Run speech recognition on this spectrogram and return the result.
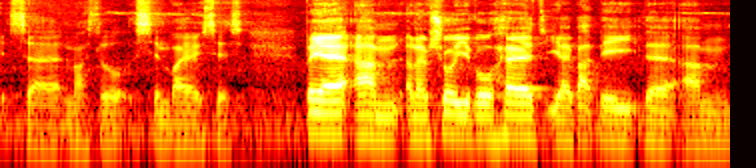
it's a nice little symbiosis. But yeah, um, and I'm sure you've all heard you know, about the, the um,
